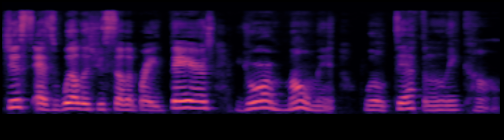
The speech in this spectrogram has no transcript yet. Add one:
just as well as you celebrate theirs, your moment will definitely come.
